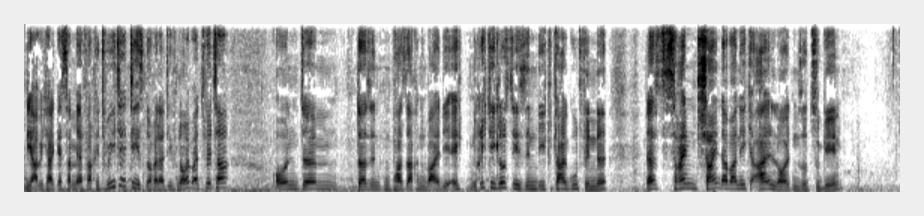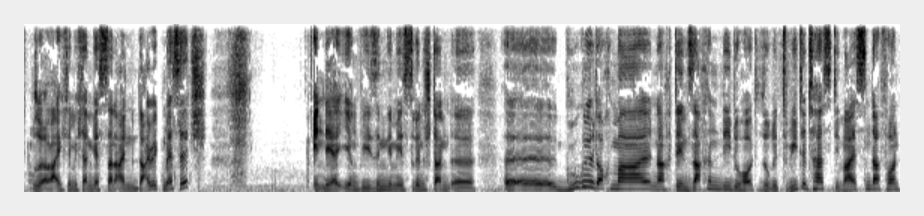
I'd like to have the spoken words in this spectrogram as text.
die habe ich halt gestern mehrfach retweetet. Die ist noch relativ neu bei Twitter. Und ähm, da sind ein paar Sachen bei, die echt richtig lustig sind, die ich total gut finde. Das scheint, aber nicht allen Leuten so zu gehen. So erreichte mich dann gestern eine Direct Message, in der irgendwie sinngemäß drin stand, äh, äh, google doch mal nach den Sachen, die du heute so retweetet hast. Die meisten davon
